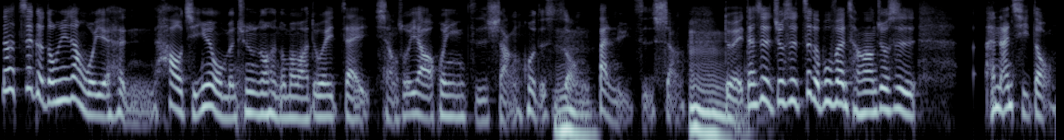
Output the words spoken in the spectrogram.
那这个东西让我也很好奇，因为我们群组中很多妈妈都会在想说要婚姻之商，或者是这种伴侣之商，嗯、对，但是就是这个部分常常就是很难启动。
